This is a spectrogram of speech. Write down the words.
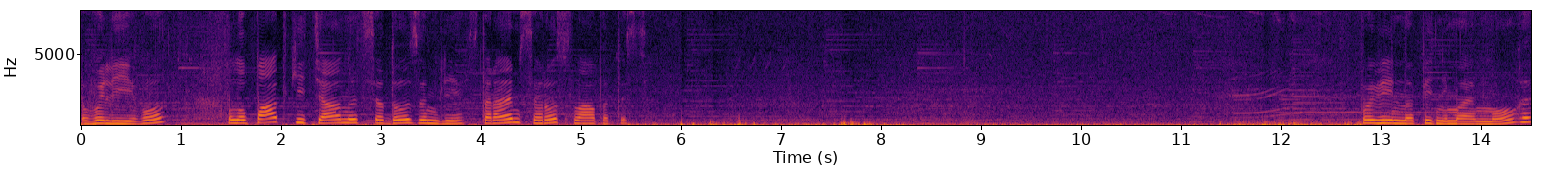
вліво. Лопатки тягнуться до землі. Стараємося розслабитись. Повільно піднімаємо ноги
